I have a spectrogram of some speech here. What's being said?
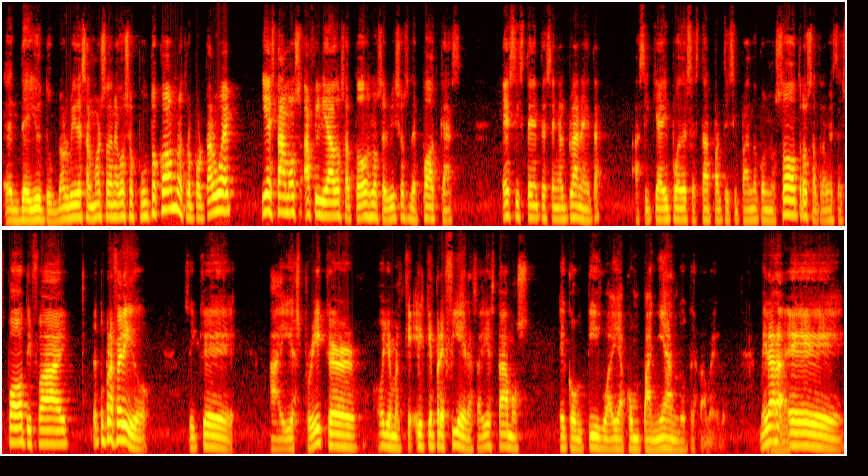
eh, de YouTube. No olvides almuerzodenegocios.com, nuestro portal web, y estamos afiliados a todos los servicios de podcast existentes en el planeta. Así que ahí puedes estar participando con nosotros a través de Spotify, de tu preferido. Así que ahí Spreaker, oye, el que, el que prefieras, ahí estamos eh, contigo, ahí acompañándote, Ravelo. Mira, eh,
